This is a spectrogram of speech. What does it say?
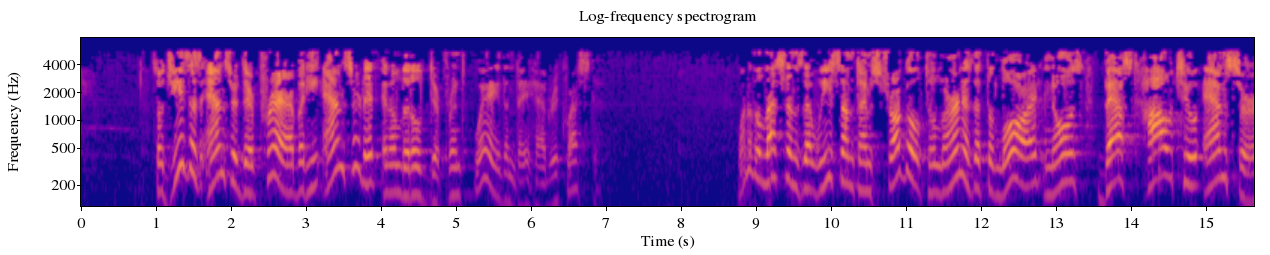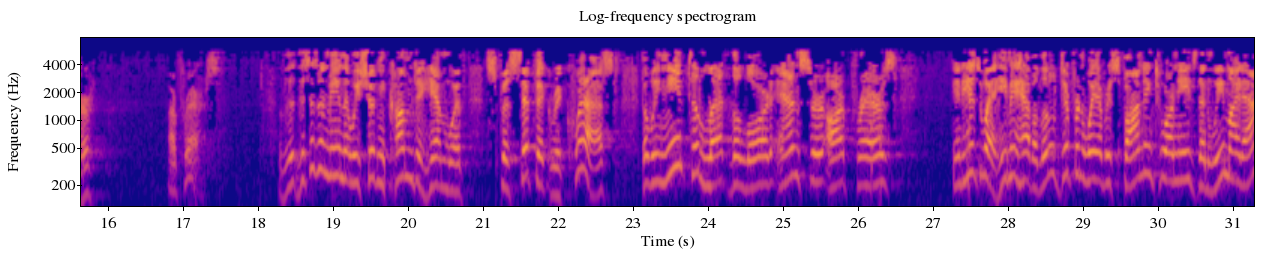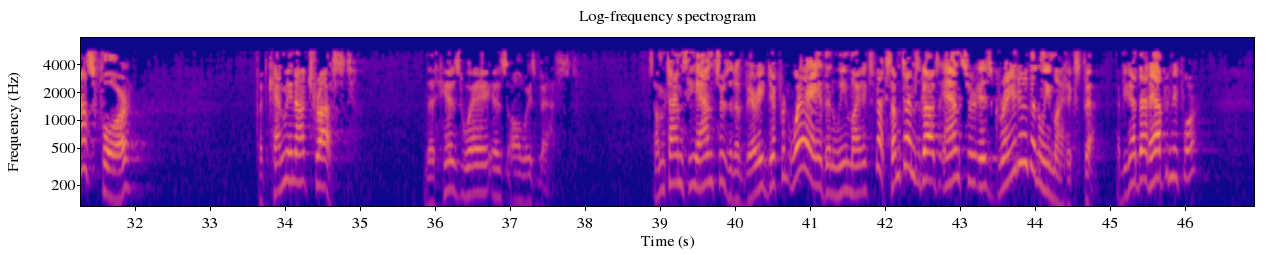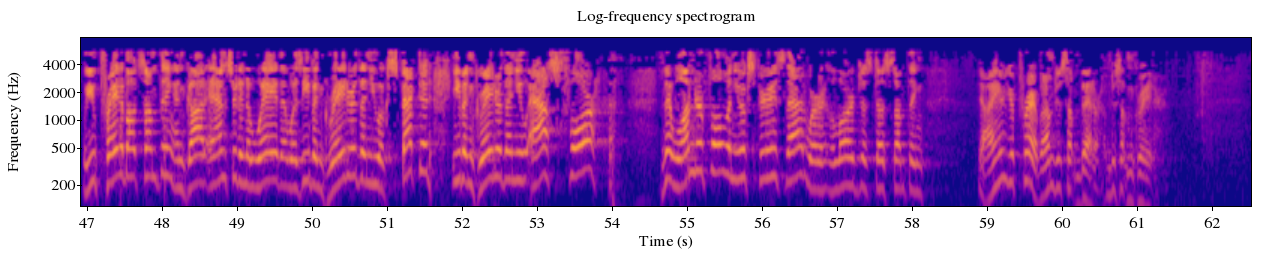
So Jesus answered their prayer, but he answered it in a little different way than they had requested. One of the lessons that we sometimes struggle to learn is that the Lord knows best how to answer our prayers. This doesn't mean that we shouldn't come to Him with specific requests, but we need to let the Lord answer our prayers in His way. He may have a little different way of responding to our needs than we might ask for, but can we not trust that His way is always best? Sometimes He answers in a very different way than we might expect. Sometimes God's answer is greater than we might expect. Have you had that happen before? Where you prayed about something and God answered in a way that was even greater than you expected, even greater than you asked for? Isn't it wonderful when you experience that, where the Lord just does something? Yeah, I hear your prayer, but I'm going to do something better. I'm going to do something greater.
